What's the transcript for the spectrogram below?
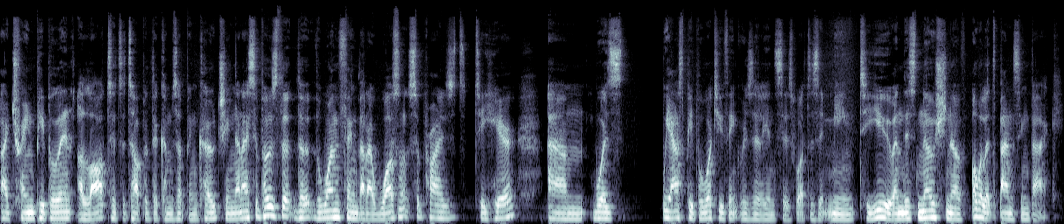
I train people in a lot. It's a topic that comes up in coaching, and I suppose that the the one thing that I wasn't surprised to hear um, was we asked people, "What do you think resilience is? What does it mean to you?" And this notion of, "Oh, well, it's bouncing back."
